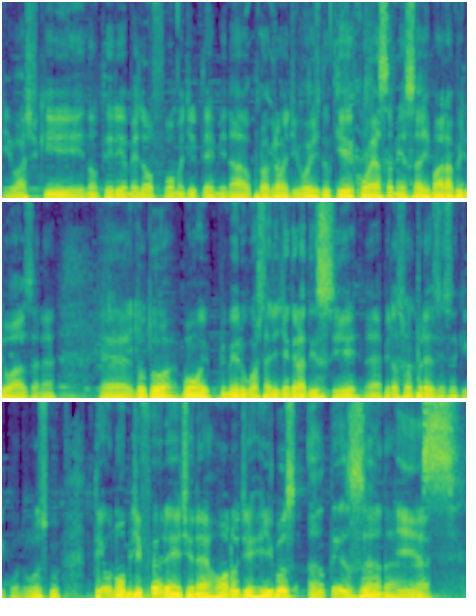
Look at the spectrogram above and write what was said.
Eu acho que não teria melhor forma de terminar o programa de hoje do que com essa mensagem maravilhosa, né? É, doutor, bom, primeiro eu gostaria de agradecer né, pela sua presença aqui conosco. Tem um nome diferente, né? Ronald Ribas Antesana. Né? Isso. Né?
